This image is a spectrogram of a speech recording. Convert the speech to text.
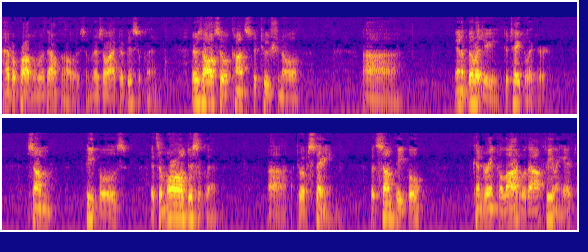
have a problem with alcoholism. There's a lack of discipline. There's also a constitutional uh, inability to take liquor. Some peoples, it's a moral discipline uh, to abstain, but some people can drink a lot without feeling it.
